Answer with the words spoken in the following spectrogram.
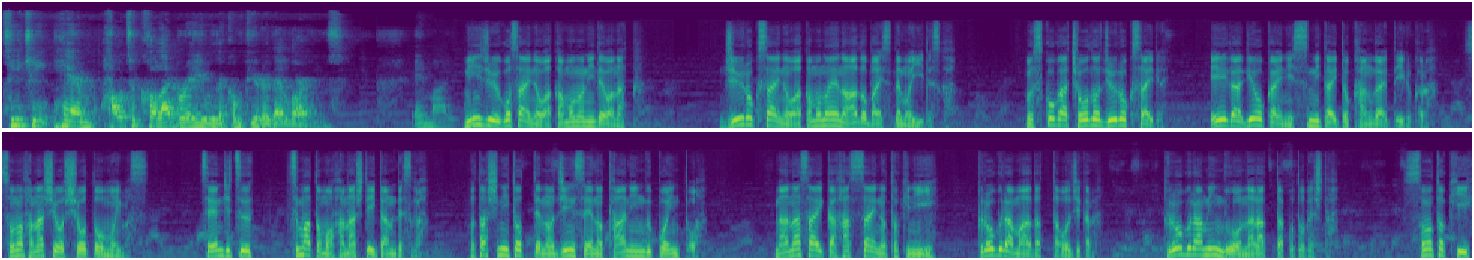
teaching him how to collaborate with a computer that learns. 25歳の若者にではなく、16歳の若者へのアドバイスでもいいですか息子がちょうど16歳で映画業界に進みたいと考えているから、その話をしようと思います。先日、妻とも話していたんですが、私にとっての人生のターニングポイントは、7歳か8歳の時に、プログラマーだった王子から、プログラミングを習ったことでした。その時、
